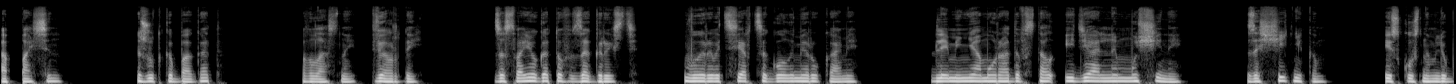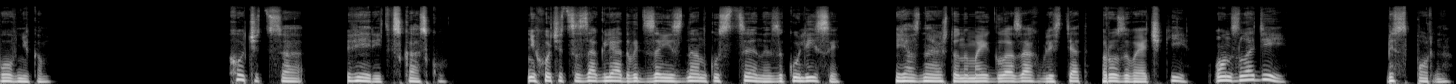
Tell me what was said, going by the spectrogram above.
опасен, жутко богат, властный, твердый. За свое готов загрызть, вырвать сердце голыми руками. Для меня Мурадов стал идеальным мужчиной, защитником, искусным любовником. Хочется верить в сказку. Не хочется заглядывать за изнанку сцены, за кулисы. Я знаю, что на моих глазах блестят розовые очки. Он злодей. Бесспорно.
